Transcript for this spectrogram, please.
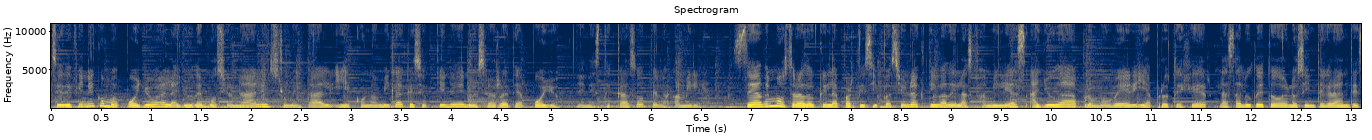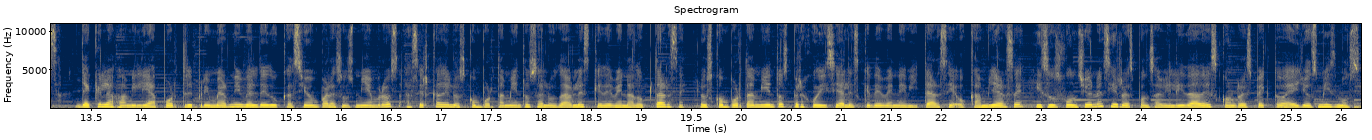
Se define como apoyo a la ayuda emocional, instrumental y económica que se obtiene de nuestra red de apoyo, en este caso de la familia. Se ha demostrado que la participación activa de las familias ayuda a promover y a proteger la salud de todos los integrantes, ya que la familia aporta el primer nivel de educación para sus miembros acerca de los comportamientos saludables que deben adoptarse, los comportamientos perjudiciales que deben evitarse o cambiarse y sus funciones y responsabilidades con respecto a ellos mismos.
